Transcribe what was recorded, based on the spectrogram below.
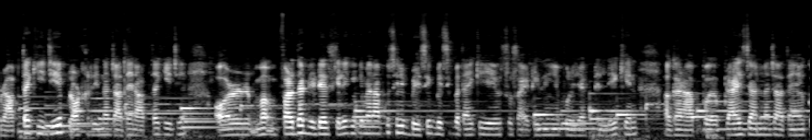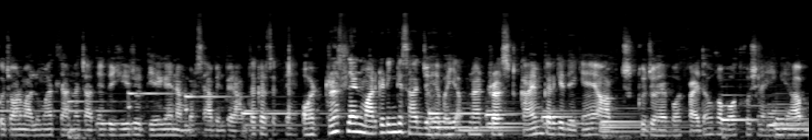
रबता कीजिए प्लॉट ख़रीदना चाहते हैं, रबता कीजिए। और फर्दर डिटेल्स के लिए, क्योंकि मैंने आपको सिर्फ़ बेसिक बेसिक बताया कि ये सोसाइटीज़ हैं ये प्रोजेक्ट है। लेकिन अगर आप प्राइस जानना चाहते हैं, कुछ और मालूम जानना चाहते हैं तो ये जो दिए गए नंबर से आप इन पर रबता कर सकते हैं। और ट्रस्ट लैंड मार्केटिंग के साथ जो है भाई, अपना ट्रस्ट कायम करके देखें। आपको जो है बहुत फ़ायदा होगा, बहुत खुश रहेंगे आप,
